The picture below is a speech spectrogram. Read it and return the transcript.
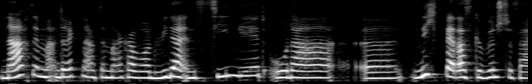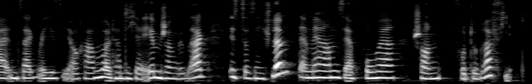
nach dem, direkt nach dem Markerwort wieder ins Ziehen geht oder äh, nicht mehr das gewünschte Verhalten zeigt, welches ihr auch haben wollt, hatte ich ja eben schon gesagt, ist das nicht schlimm, denn wir haben es ja vorher schon fotografiert.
